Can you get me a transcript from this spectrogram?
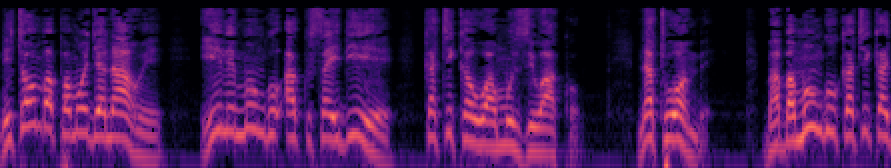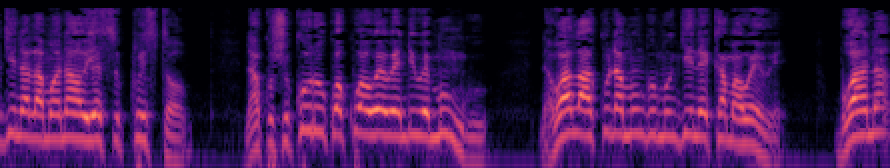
Nitaomba pamoja nawe ili mungu akusaidie katika uamuzi wako. Na tuombe. Baba mungu katika jina la mwanao yesu kristo na kushukuru kwa kuwa wewe ndiwe mungu na wala hakuna mungu mwingine kama wewe. Bwana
